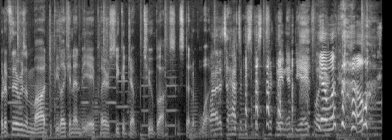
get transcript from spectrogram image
What if there was a mod to be like an NBA player so you could jump two blocks instead of one? Why does it have to be specifically an NBA player? Yeah, what the hell?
